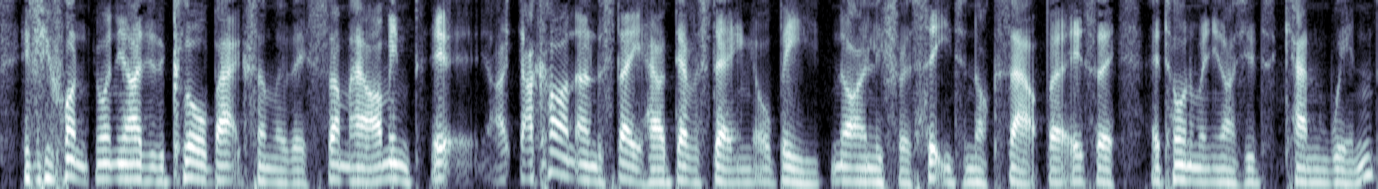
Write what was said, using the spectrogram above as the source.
if you want you want United to claw back some of this somehow. I mean, it, I, I can't understate how devastating it will be not only for City to knock us out, but it's a, a tournament United can win.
